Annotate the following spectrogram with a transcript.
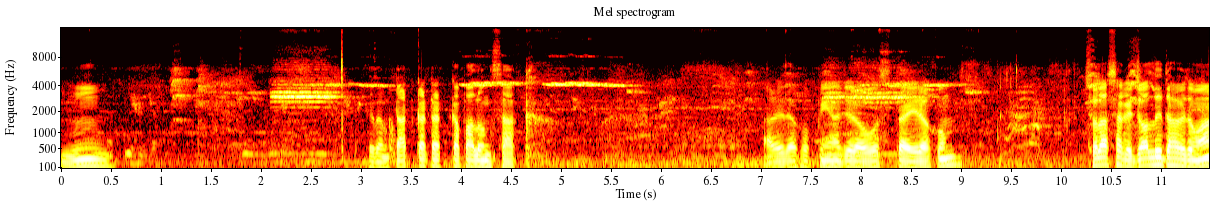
হুম। একদম টাটকা টাটকা পালং শাক। আর এই দেখো পেঁয়াজের অবস্থা এরকম। ছোলার শাকে জল দিতে হবে তোমা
